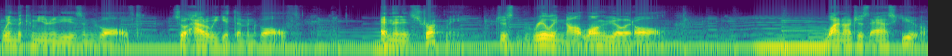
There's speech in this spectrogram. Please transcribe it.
when the community is involved. So how do we get them involved? And then it struck me, just really not long ago at all. Why not just ask you?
